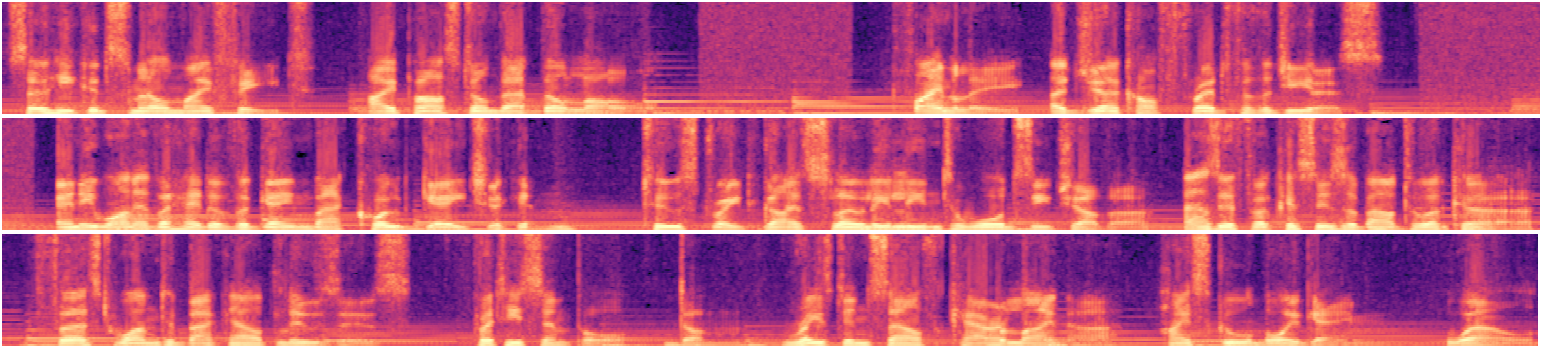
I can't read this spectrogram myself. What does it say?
so he could smell my feet. I passed on that though lol. Finally, a jerk off thread for the GS. Anyone ever head of the game back quote gay chicken? Two straight guys slowly lean towards each other, as if a kiss is about to occur. First one to back out loses. Pretty simple, dumb. Raised in South Carolina, high school boy game. Well,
